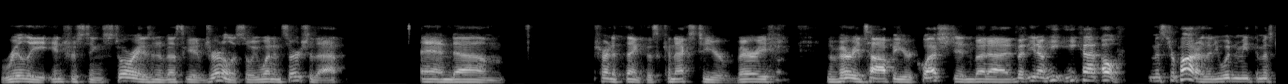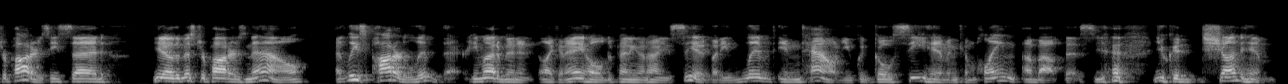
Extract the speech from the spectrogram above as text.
really interesting story as an investigative journalist. So he went in search of that. And um trying to think this connects to your very the very top of your question but uh but you know he he kind of oh mr potter that you wouldn't meet the mr potters. He said you know the mr potters now at least Potter lived there. He might have been like an a hole, depending on how you see it, but he lived in town. You could go see him and complain about this. you could shun him.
